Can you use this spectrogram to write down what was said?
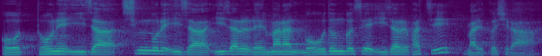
곧 돈의 이자, 식물의 이자, 이자를 낼 만한 모든 것의 이자를 받지 말 것이라.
